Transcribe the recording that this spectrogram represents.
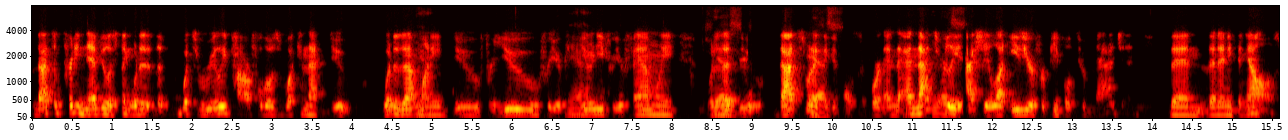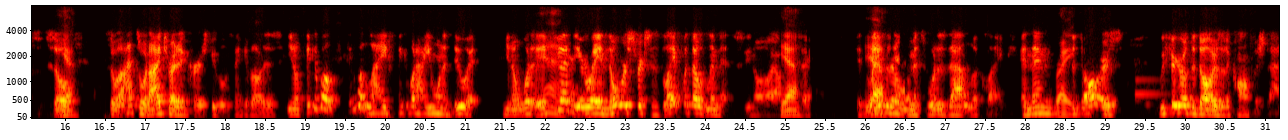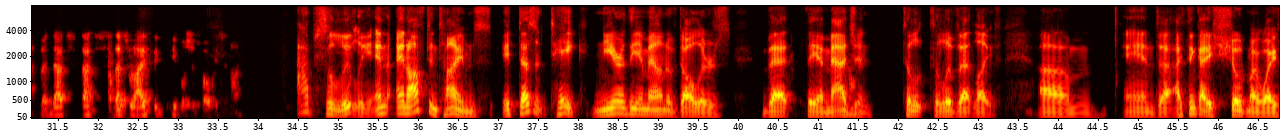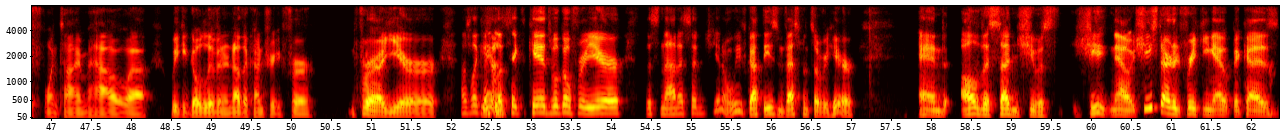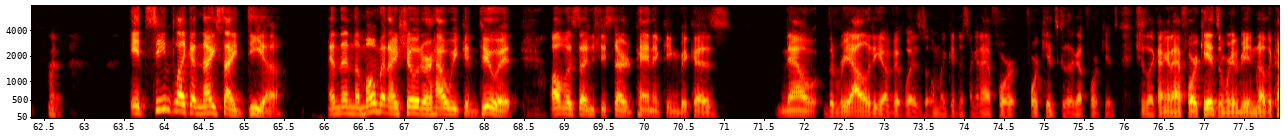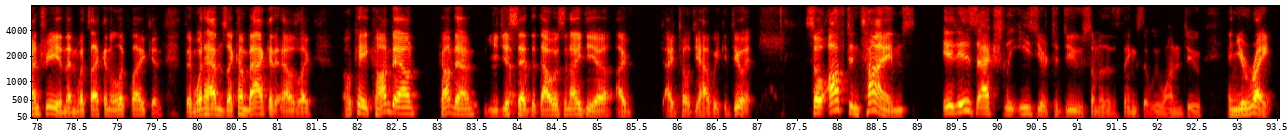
that's a pretty nebulous thing. What is the, what's really powerful though is what can that do? What does that Yeah. money do for you, for your Yeah. community, for your family? What does that do? That's what I think is most important, and and that's really actually a lot easier for people to imagine than than anything else. So Yeah. so that's what I try to encourage people to think about is you know think about think about life, think about how you want to do it. You know what if Yeah. you had your way and no restrictions, life without limits. You know I often Yeah. say, Yeah. life without limits. What does that look like? And then Right. the dollars, we figure out the dollars that accomplish that. But that's that's that's what I think people should focus on. Absolutely. And and oftentimes it doesn't take near the amount of dollars that they imagine to to live that life. Um and uh, I think I showed my wife one time how uh, we could go live in another country for for a year or I was like, "Hey, Yeah. let's take the kids, we'll go for a year." This and that. I said, "You know, we've got these investments over here." And all of a sudden she was she now she started freaking out because it seemed like a nice idea. And then the moment I showed her how we could do it, all of a sudden she started panicking because now the reality of it was, oh my goodness, I'm gonna have four four kids because I got four kids. She's like, I'm gonna have four kids and we're gonna be in another country, and then what's that gonna look like? And then what happens? I come back and I was like, okay, calm down, calm down. You just said that that was an idea. I I told you how we could do it. So oftentimes it is actually easier to do some of the things that we want to do. And you're right,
